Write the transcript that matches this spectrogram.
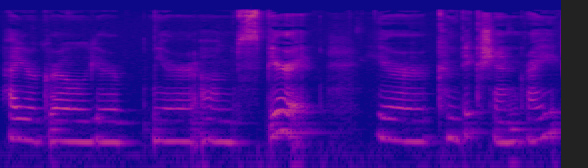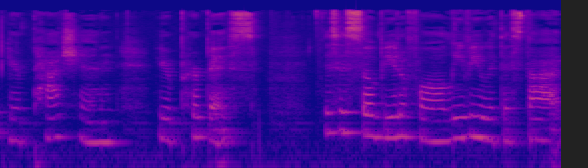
how you grow your your um, spirit, your conviction, right? Your passion, your purpose. This is so beautiful. I'll leave you with this thought.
